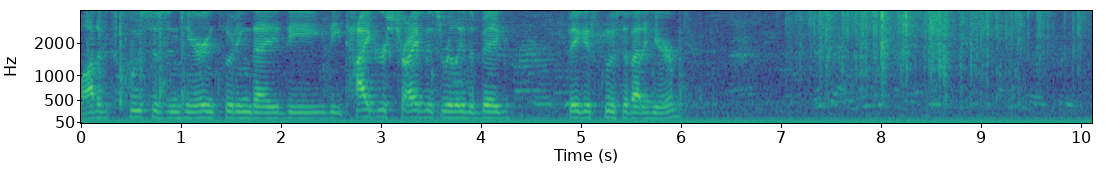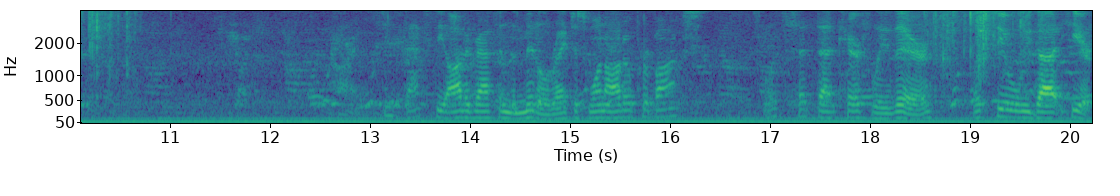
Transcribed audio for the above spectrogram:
A lot of exclusives in here, including the the the tiger stripe is really the big big exclusive out of here. I think that's the autograph in the middle, right? Just one auto per box. So let's set that carefully there. Let's see what we got here.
